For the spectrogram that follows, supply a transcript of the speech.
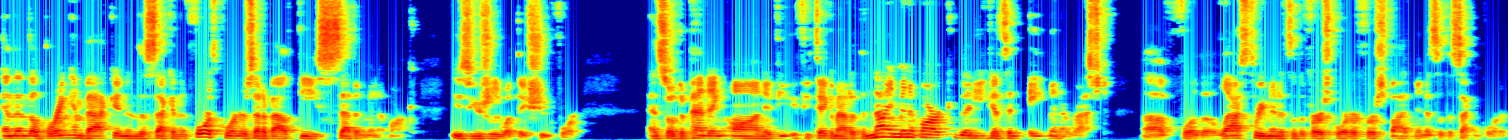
and then they'll bring him back in in the second and fourth quarters at about the 7 minute mark is usually what they shoot for. And so depending on if you if you take him out at the 9 minute mark, then he gets an 8 minute rest uh, for the last 3 minutes of the first quarter, first 5 minutes of the second quarter,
